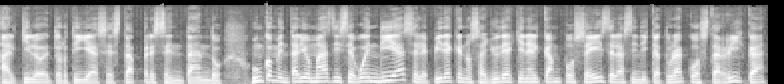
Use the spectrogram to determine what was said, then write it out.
al kilo de tortillas se está presentando. Un comentario más dice, buen día, se le pide que nos ayude aquí en el campo 6 de la Sindicatura Costa Rica,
